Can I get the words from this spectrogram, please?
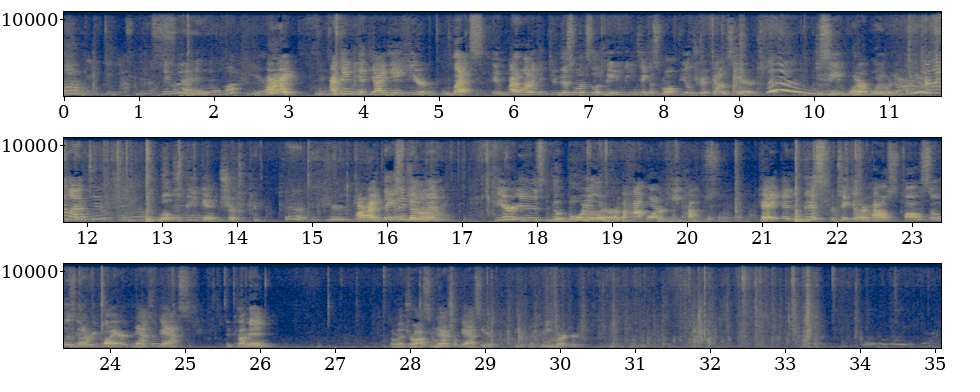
They would. Them up here. All right. I think we get the idea here. Let's. I want to get through this one so that maybe we can take a small field trip downstairs Woo! to see what our boiler does. Are we really allowed to? We'll just peek in, sure. All right, ladies and gentlemen, here is the boiler or the hot water heat house. Okay, and this particular house also is going to require natural gas to come in. So I'm going to draw some natural gas here. Get my green marker.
